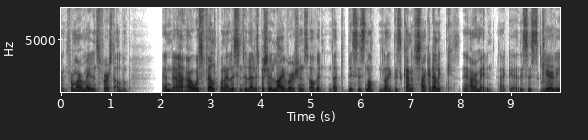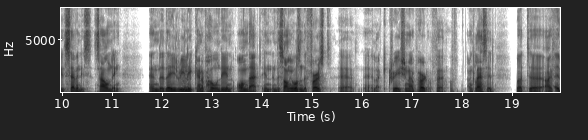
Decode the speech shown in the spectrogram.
uh, from Iron Maiden's first album, and uh, Yeah. I always felt when I listened to that, especially live versions of it, that this is not like this kind of psychedelic uh, Iron Maiden. Like uh, this is clearly '70s sounding, and uh, they really kind of honed in on that in, in the song. It wasn't the first uh, uh, like creation I've heard of uh, of Uncle Acid, but uh, I Uh,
